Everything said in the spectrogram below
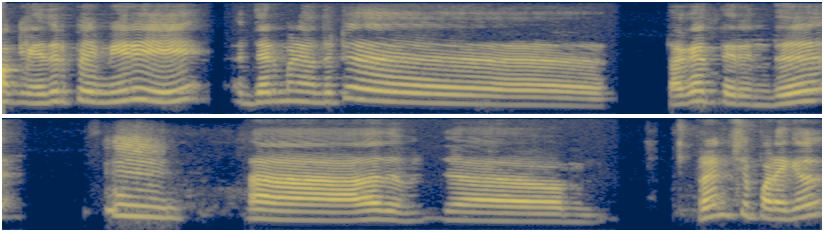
மக்களின் எதிர்ப்பை மீறி ஜெர்மனி வந்துட்டு தகர்த்தெறிந்து அதாவது பிரெஞ்சு படைகள்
